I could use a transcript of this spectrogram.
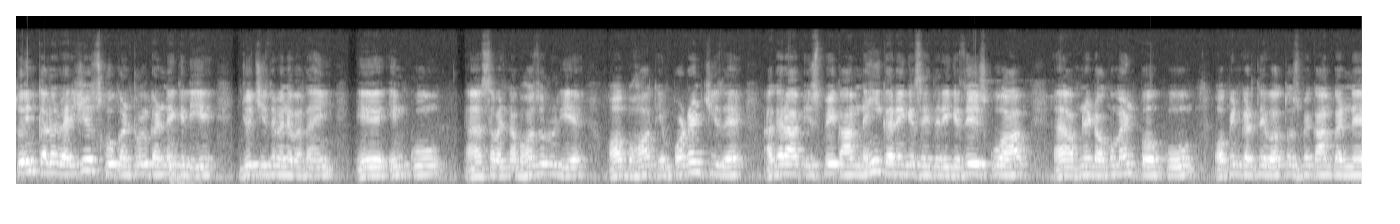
तो इन कलर वेरिएशन को कंट्रोल करने के लिए जो चीज़ें मैंने बताई इनको समझना बहुत ज़रूरी है और बहुत इंपॉर्टेंट चीज़ है। अगर आप इस पर काम नहीं करेंगे सही तरीके से, इसको आप अपने डॉक्यूमेंट को ओपन करते वक्त तो उसमें काम करने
